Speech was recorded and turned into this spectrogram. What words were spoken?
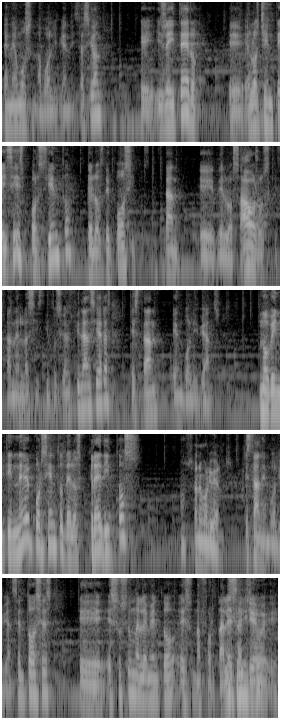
tenemos una bolivianización. Eh, y reitero, eh, el 86% de los depósitos que están, eh, de los ahorros que están en las instituciones financieras, están en bolivianos. 99% de los créditos son en bolivianos. Están en bolivianos. Entonces, eso es un elemento, es una fortaleza que,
